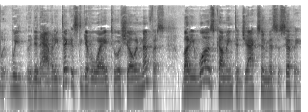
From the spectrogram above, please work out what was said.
we, we didn't have any tickets to give away to a show in Memphis, but he was coming to Jackson, Mississippi,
